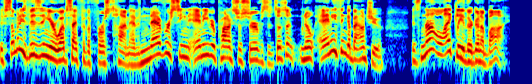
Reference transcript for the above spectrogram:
If somebody's visiting your website for the first time, have never seen any of your products or services, doesn't know anything about you, it's not likely they're going to buy.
